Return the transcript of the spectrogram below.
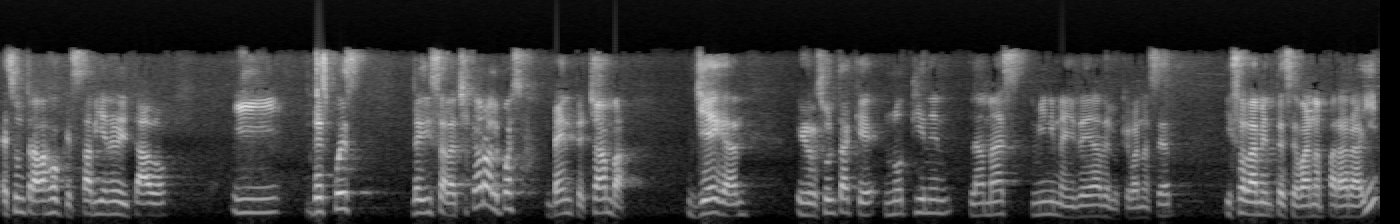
es un trabajo que está bien editado y después le dice a la chica, órale pues, vente, chamba. Llegan y resulta que no tienen la más mínima idea de lo que van a hacer y solamente se van a parar ahí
